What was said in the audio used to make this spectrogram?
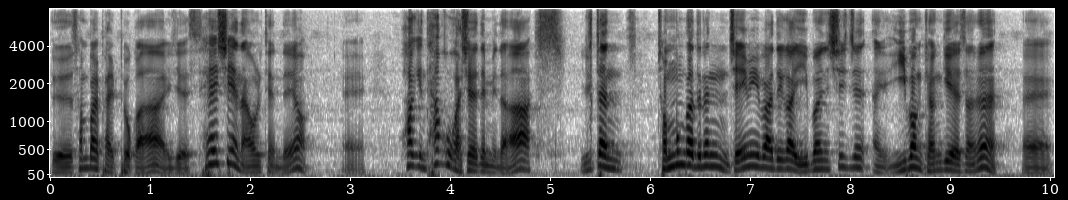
그 선발 발표가 이제 3시에 나올 텐데요. 에, 확인하고 가셔야 됩니다. 일단 전문가들은 제이미 바디가 이번 시즌 아니, 이번 경기에서는 예,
